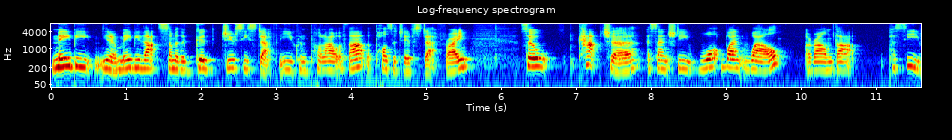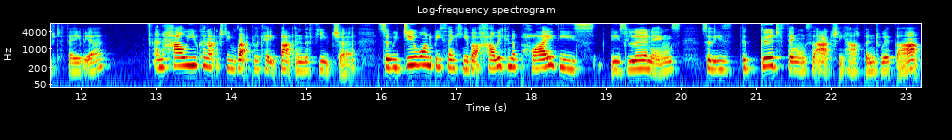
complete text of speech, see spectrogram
maybe you know maybe that's some of the good juicy stuff that you can pull out of that the positive stuff right so capture essentially what went well around that perceived failure and how you can actually replicate that in the future. So we do want to be thinking about how we can apply these these learnings, so these the good things that actually happened with that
